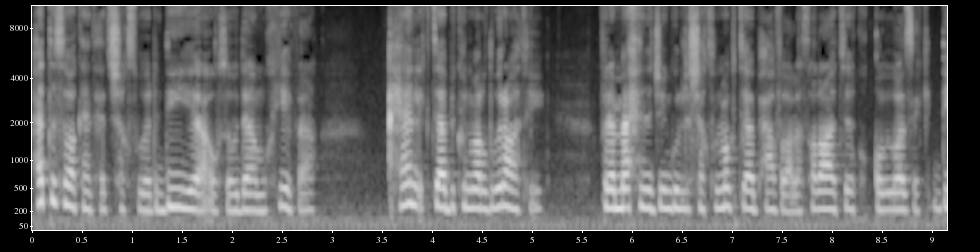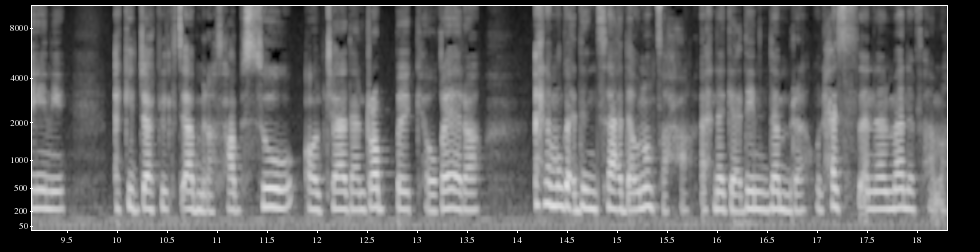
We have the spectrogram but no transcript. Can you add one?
حتى سواء كانت حد شخص وردية أو سوداء مخيفة. أحيانا الاكتئاب يكون مرض وراثي. فلما إحنا نجي نقول للشخص المكتئب حافظ على صلاتك وقوي وزعك الديني أكيد جاك الاكتئاب من أصحاب السوء أو الابتعاد عن ربك أو غيره. إحنا مو قاعدين نساعده أو ننصحه إحنا قاعدين ندمره ونحسس أننا ما نفهمه.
